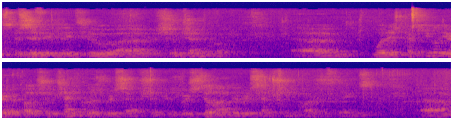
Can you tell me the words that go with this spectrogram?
specifically to uh, Shevchenko. Um, what is peculiar about Shevchenko's reception, because we're still on the reception part of things, um,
